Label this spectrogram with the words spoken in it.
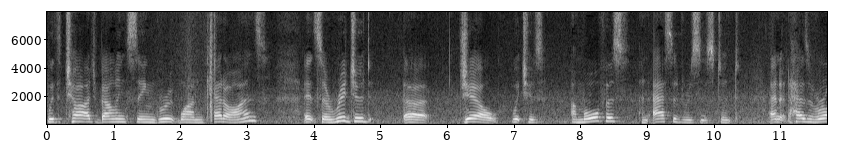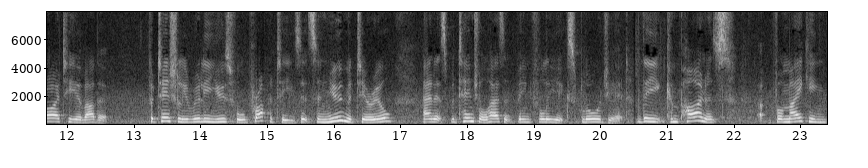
with charge balancing group 1 cations. It's a rigid uh, gel which is amorphous and acid resistant, and it has a variety of other potentially really useful properties. It's a new material and its potential hasn't been fully explored yet. The components uh, for making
